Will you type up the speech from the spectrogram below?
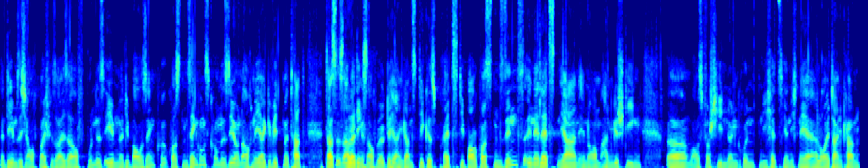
dem sich auch beispielsweise auf Bundesebene die Baukostensenkungskommission auch näher gewidmet hat. Das ist allerdings auch wirklich ein ganz dickes Brett. Die Baukosten sind in den letzten Jahren enorm angestiegen, äh, aus verschiedenen Gründen, die ich jetzt hier nicht näher erläutern kann.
